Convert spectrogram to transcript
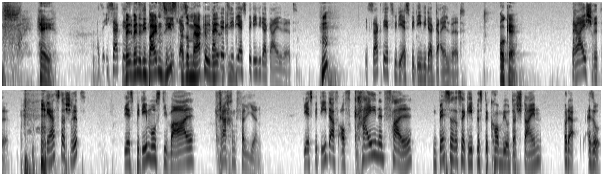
pff, hey, Also ich sag dir wenn, wenn du die beiden SPD siehst, wieder- also Merkel ich sag dir jetzt, wie die SPD wieder geil wird. Hm? Ich sag dir jetzt, wie die SPD wieder geil wird. Okay. Drei Schritte. Erster Schritt, die SPD muss die Wahl krachend verlieren. Die SPD darf auf keinen Fall ein besseres Ergebnis bekommen wie unter Stein oder also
